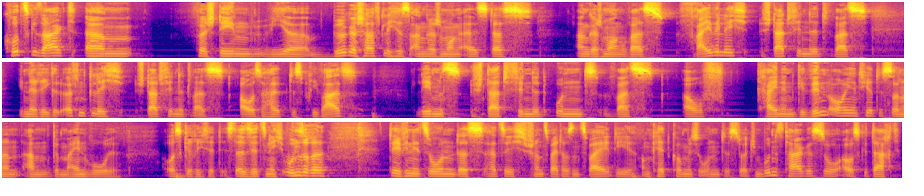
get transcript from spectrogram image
Kurz gesagt, ähm, verstehen wir bürgerschaftliches Engagement als das Engagement, was freiwillig stattfindet, was in der Regel öffentlich stattfindet, was außerhalb des Privatlebens stattfindet und was auf keinen Gewinn orientiert ist, sondern am Gemeinwohl ausgerichtet ist. Das ist jetzt nicht unsere Definition, das hat sich schon 2002 die Enquete-Kommission des Deutschen Bundestages so ausgedacht.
